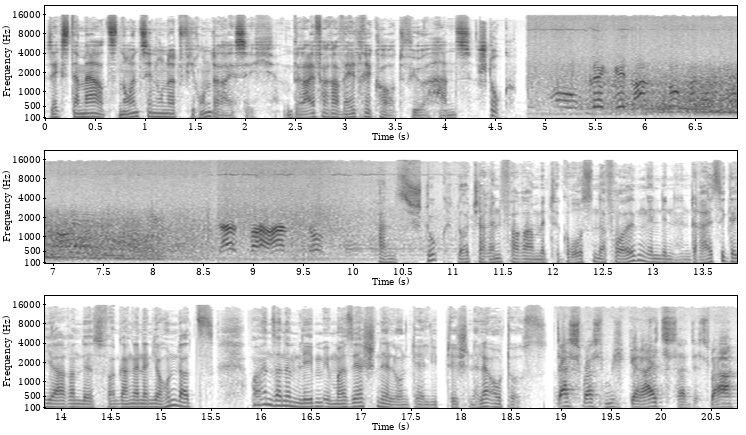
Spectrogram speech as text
6. März 1934. Dreifacher Weltrekord für Hans Stuck. Augenblick geht Hans Stuck an. Das war Hans Stuck. Hans Stuck, deutscher Rennfahrer mit großen Erfolgen in den 30er Jahren des vergangenen Jahrhunderts, war in seinem Leben immer sehr schnell und er liebte schnelle Autos. Das, was mich gereizt hat, es war,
